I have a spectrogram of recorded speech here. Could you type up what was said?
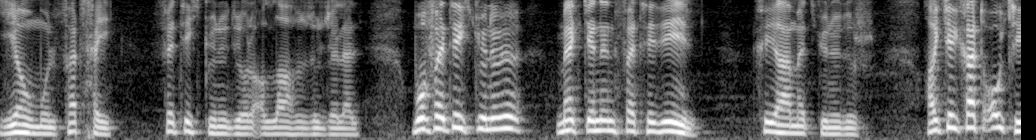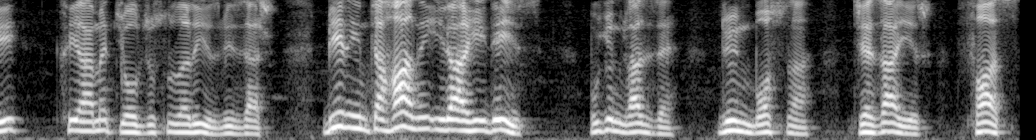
Yevmul fethi fetih günü diyor Allahu Zülcelal. Bu fetih günü Mekke'nin fethi değil, kıyamet günüdür. Hakikat o ki kıyamet yolcusularıyız bizler. Bir imtihanı ilahideyiz. Bugün Gazze, dün Bosna, Cezayir, Fas,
